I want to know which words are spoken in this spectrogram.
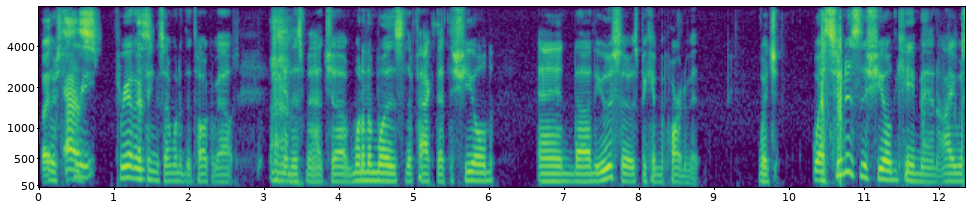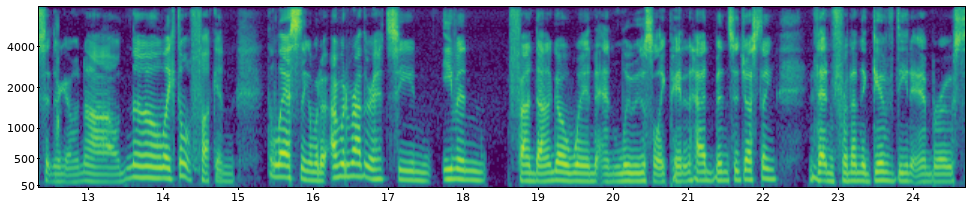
But There's as three three other as- things I wanted to talk about in this match. Uh, one of them was the fact that the Shield and uh, the Usos became a part of it, which. Well, as soon as the Shield came in, I was sitting there going, "No, no, like don't fucking." The last thing I would I would rather have seen even Fandango win and lose, like Peyton had been suggesting, than for them to give Dean Ambrose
